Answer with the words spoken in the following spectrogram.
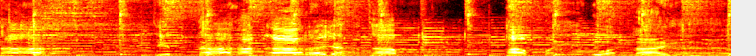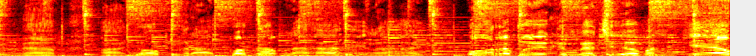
สานทินทานอารยธรรมผ้าไหมลวดลายงามงามผ้ายอมครามก็งามหลายหลายบอระบือขึ้นและเชื่อมันแก้ว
